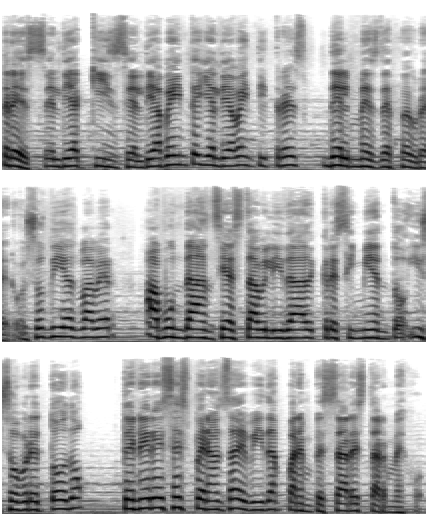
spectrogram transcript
3, el día 15, el día 20 y el día 23 del mes de febrero. Esos días va a haber abundancia, estabilidad, crecimiento y sobre todo tener esa esperanza de vida para empezar a estar mejor.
